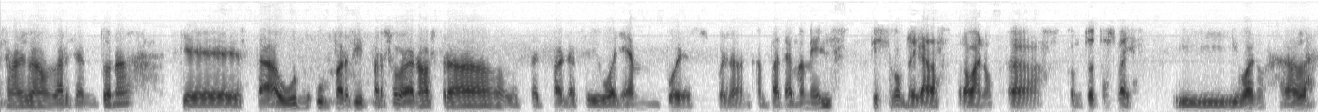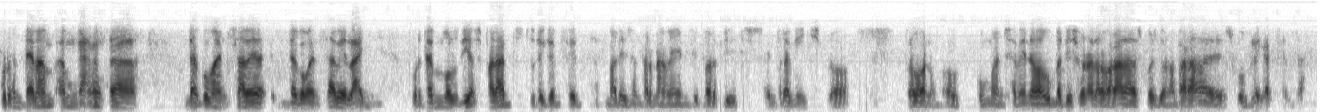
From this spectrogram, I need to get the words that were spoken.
Aquesta setmana jugàvem amb l'Argentona, que està un, un partit per sobre nostre, el fet fa que si guanyem pues, pues empatem amb ells, que és complicada, però bueno, eh, com totes, vaja. I, i bueno, l'afrontem amb, amb ganes de, de començar bé, de començar bé l'any. Portem molts dies parats, tot i que hem fet diversos entrenaments i partits entremig, però, però bueno, el començament de la competició una altra vegada després d'una parada és complicat sempre.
